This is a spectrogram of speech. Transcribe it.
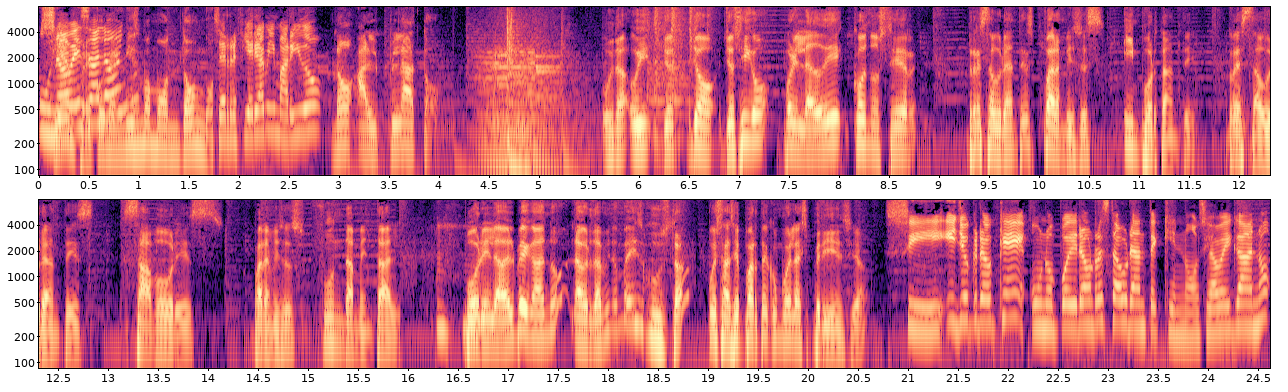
¿Una Siempre vez al con el año? mismo mondongo. ¿Se refiere a mi marido? No, al plato. Una, uy, yo, yo, yo sigo por el lado de conocer restaurantes, para mí eso es importante. Restaurantes, sabores, para mí eso es fundamental. Por el lado del vegano, la verdad a mí no me disgusta, pues hace parte como de la experiencia. Sí, y yo creo que uno puede ir a un restaurante que no sea vegano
